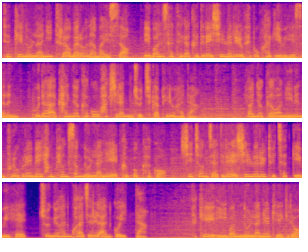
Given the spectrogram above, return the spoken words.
특혜 논란이 트라우마로 남아있어 이번 사태가 그들의 신뢰를 회복하기 위해서는 보다 강력하고 확실한 조치가 필요하다. 현역가 왕 이는 프로그램의 형평성 논란을 극복하고 시청자들의 신뢰를 되찾기 위해 중요한 과제를 안고 있다. 특히 이번 논란을 계기로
